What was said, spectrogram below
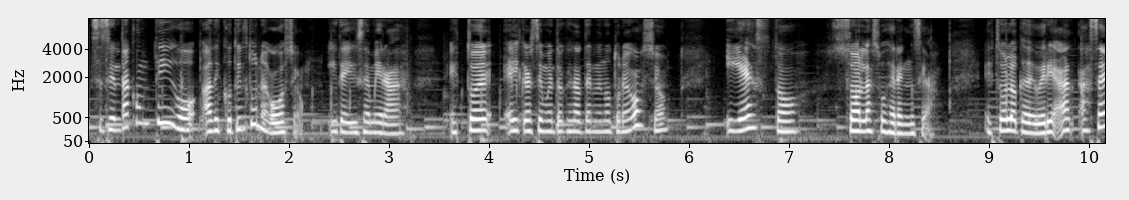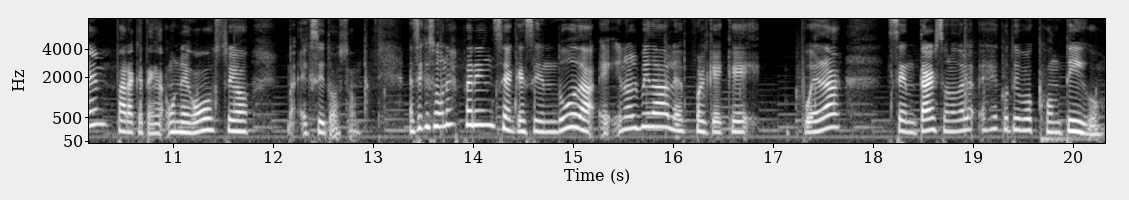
se sienta contigo a discutir tu negocio y te dice, mira, esto es el crecimiento que está teniendo tu negocio y esto son las sugerencias. Esto es lo que deberías hacer para que tengas un negocio exitoso. Así que es una experiencia que sin duda es inolvidable porque que pueda sentarse uno de los ejecutivos contigo,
